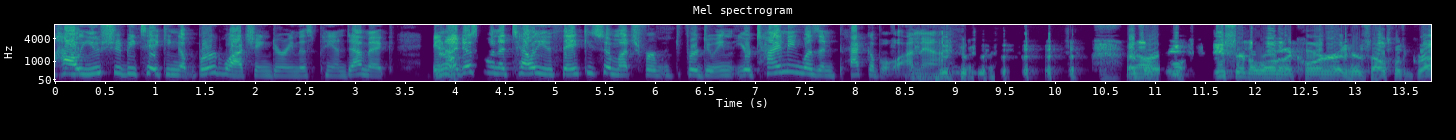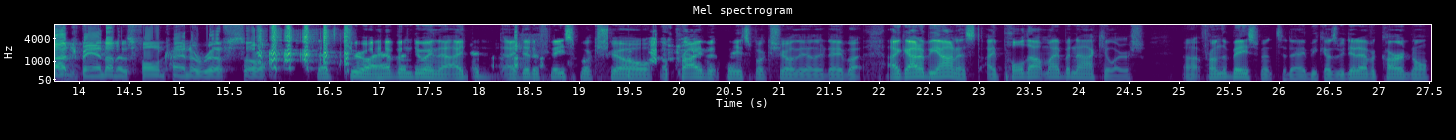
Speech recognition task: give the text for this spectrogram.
how you should be taking up bird watching during this pandemic. And Yeah. I just want to tell you, thank you so much for for doing. Your timing was impeccable on that. That's Now, all right. He, he's sitting alone in a corner at his house with GarageBand on his phone trying to riff. So That's true. I have been doing that. I did I did a Facebook show, a private Facebook show the other day, but I got to be honest, I pulled out my binoculars uh, from the basement today because we did have a cardinal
